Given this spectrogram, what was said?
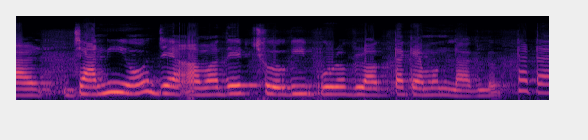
আর জানিও যে আমাদের ছবি, পুরো ব্লগটা কেমন লাগল। টাটা!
